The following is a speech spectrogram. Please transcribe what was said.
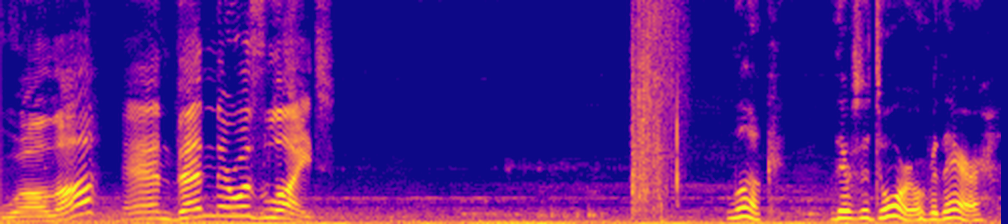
Voila! And then there was light! Look, there's a door over there.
